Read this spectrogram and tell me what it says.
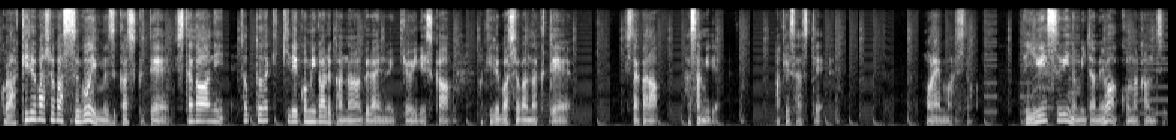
これ開ける場所がすごい難しくて、下側にちょっとだけ切れ込みがあるかなぐらいの勢いでしか開ける場所がなくて、下からハサミで開けさせてもらいました。で、USB の見た目はこんな感じ。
